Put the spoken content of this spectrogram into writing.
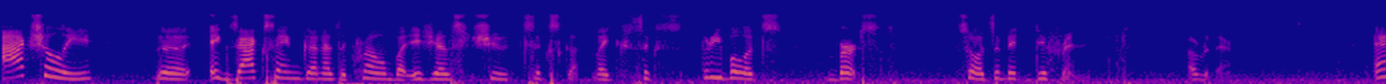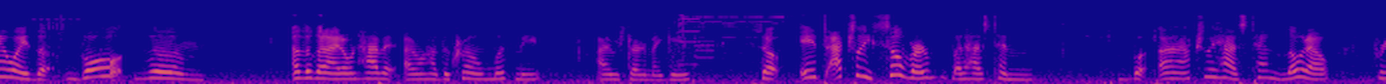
actually the exact same gun as the Chrome, but it just shoots six gun, like six, three bullets burst. So it's a bit different over there. Anyway, the goal, the other gun, I don't have it. I don't have the chrome with me. I restarted my game. So it's actually silver, but has 10, but uh, actually has 10 loadout for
